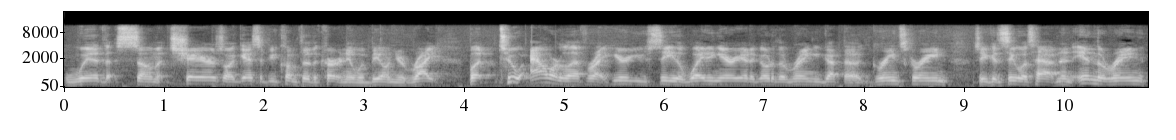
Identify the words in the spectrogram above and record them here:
with some chairs. So I guess if you come through the curtain, it would be on your right. But to our left right here, you see the waiting area to go to the ring. You got the green screen so you can see what's happening in the ring.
